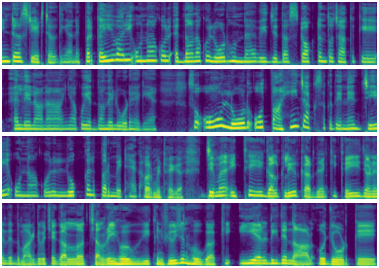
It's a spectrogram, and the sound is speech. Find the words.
ਇੰਟਰ ਸਟੇਟ ਚਲਦੀਆਂ ਨੇ। ਪਰ ਕਈ ਵਾਰੀ ਉਹਨਾਂ ਕੋਲ ਇਦਾਂ ਦਾ ਕੋਈ ਲੋਡ ਹੁੰਦਾ ਹੈ ਵੀ ਜਿੱਦਾਂ ਸਟਾਕਟਨ ਤੋਂ ਚੱਕ ਕੇ ਐਲਏ ਲਾਣਾ ਜਾਂ ਕੋਈ ਇਦਾਂ ਦੇ ਲੋਡ ਹੈਗੇ ਆ। ਸੋ ਉਹ ਲੋਡ ਉਹ ਤਾਂ ਹੀ ਚੱਕ ਸਕਦੇ ਨੇ ਜੇ ਉਹਨਾਂ ਕੋਲ ਲੋਕਲ ਪਰਮਿਟ ਹੈਗਾ। ਪਰਮਿਟ ਹੈਗਾ। ਤੇ ਮੈਂ ਇੱਥੇ ਇਹ ਗੱਲ ਕਲੀਅਰ ਕਰ ਦਿਆਂ ਕਿ ਕਈ ਜਣਿਆਂ ਦੇ ਦਿਮਾਗ ਦੇ ਵਿੱਚ ਇਹ ਗੱਲ ਚੱਲ ਰਹੀ ਹੋਊਗੀ ਕਨਫਿਊਜ਼ਨ ਹੋਊਗਾ ਕਿ ਈਐਲਡੀ ਦੇ ਨਾਲ ਉਹ ਜੋੜ ਕੇ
